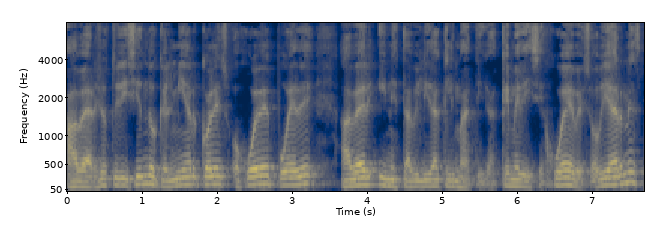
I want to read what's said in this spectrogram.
A ver, yo estoy diciendo que el miércoles o jueves puede haber inestabilidad climática. ¿Qué me dice? Jueves o viernes,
